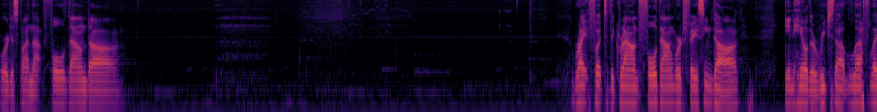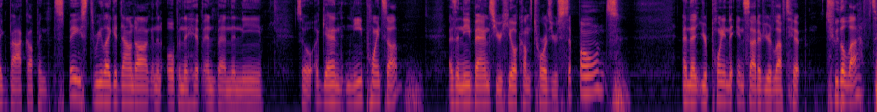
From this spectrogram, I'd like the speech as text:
or just find that full down dog. Right foot to the ground, full downward facing dog. Inhale to reach that left leg back up in space, three legged down dog, and then open the hip and bend the knee. So again, knee points up. As the knee bends, your heel comes towards your sit bones. And then you're pointing the inside of your left hip to the left.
